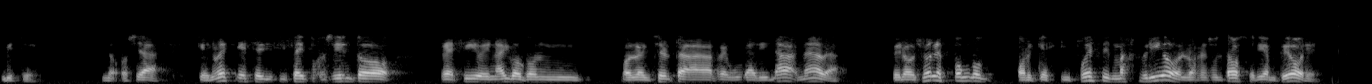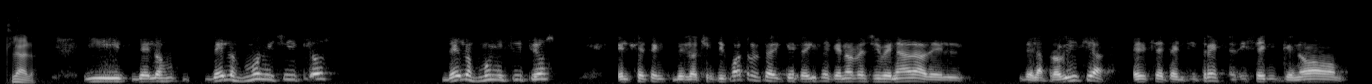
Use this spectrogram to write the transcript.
¿viste? No, o sea, que no es que ese 16% reciben algo con, con cierta regularidad, nada, pero yo les pongo, porque si fuese más frío los resultados serían peores Claro. Y de los de los municipios de los municipios el seten- del 84 te- que te dice que no recibe nada del de la provincia el 73 te dicen que no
